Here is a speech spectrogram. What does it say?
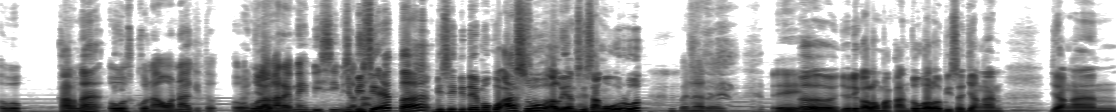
eueuh Karena eueuh kunaonna gitu. Uh, ulah ngaremeh bisi Ya, misalnya. bisi eta, bisi di demo ku asu, Asu, aliansi sangu urut. Bener euy. Eh. Eh, jadi kalau makan tuh kalau bisa jangan jangan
